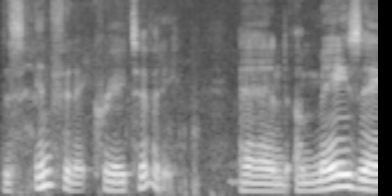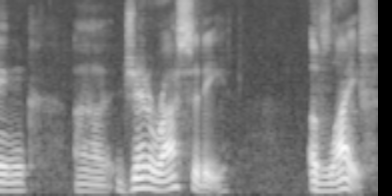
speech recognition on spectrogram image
this infinite creativity and amazing uh, generosity of life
